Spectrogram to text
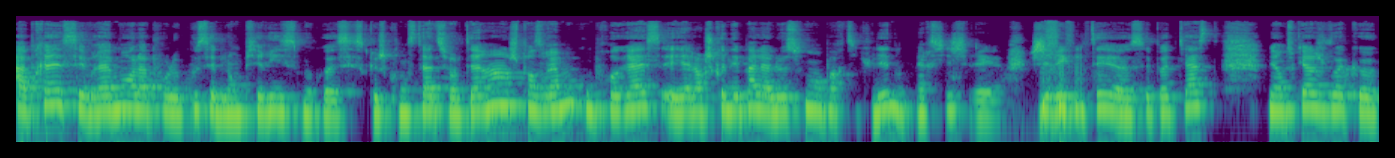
Après, c'est vraiment là pour le coup, c'est de l'empirisme quoi. C'est ce que je constate sur le terrain. Je pense vraiment qu'on progresse. Et alors, je connais pas la leçon en particulier, donc merci. J'irai j'irai écouter euh, ce podcast. Mais en tout cas, je vois que euh,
